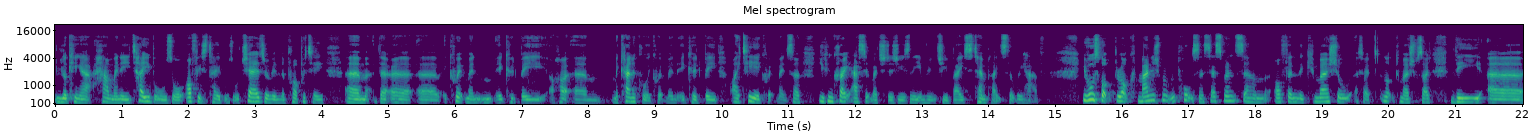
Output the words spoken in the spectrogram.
looking at how many tables or office tables or chairs are in the property um, that are uh, equipment. It could be um, mechanical equipment, it could be IT equipment. So, you can create asset registers using the Inventory Base templates that we have. You've also got block management reports and assessments. Um, often the commercial, sorry, not the commercial side, the uh,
